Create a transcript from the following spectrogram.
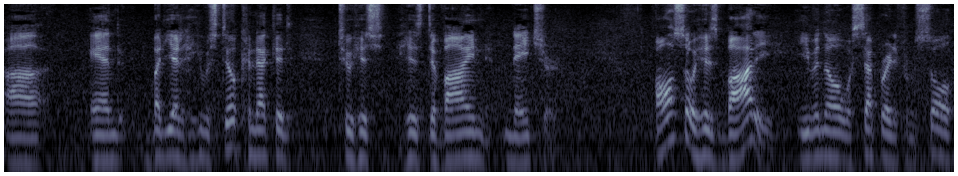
uh, and but yet he was still connected to his his divine nature. Also, his body, even though it was separated from soul,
